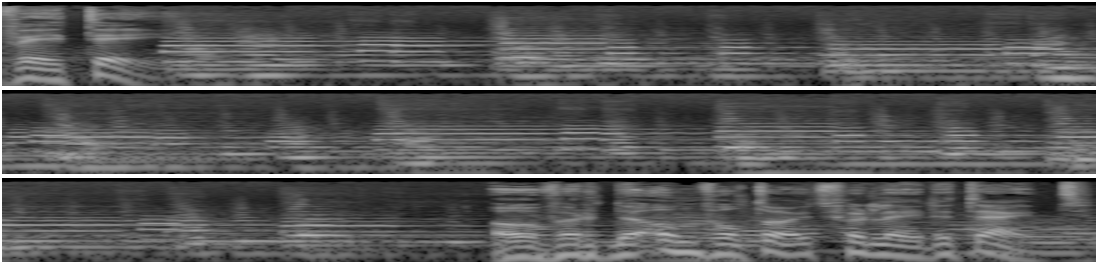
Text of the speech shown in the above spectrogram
OVT. Over de onvoltooid verleden tijd.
